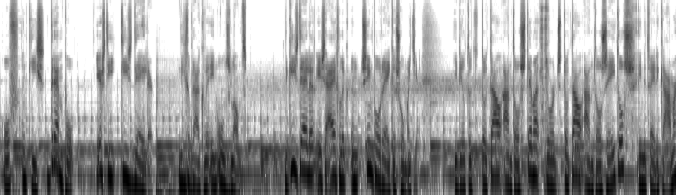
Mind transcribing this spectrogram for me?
of een kiesdrempel. Eerst die kiesdeler. Die gebruiken we in ons land. De kiesdeler is eigenlijk een simpel rekensommetje. Je deelt het totaal aantal stemmen door het totaal aantal zetels in de Tweede Kamer.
